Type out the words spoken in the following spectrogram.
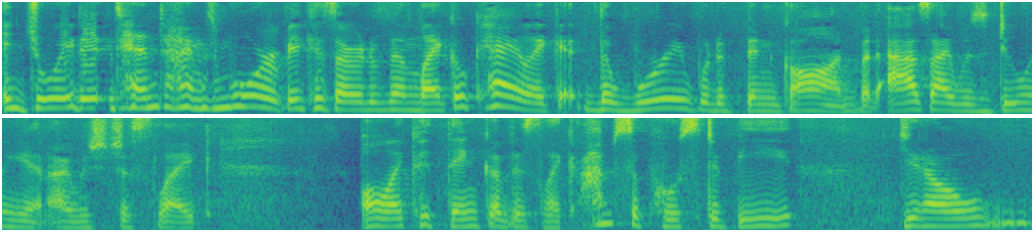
enjoyed it 10 times more because I would have been like, okay, like the worry would have been gone. But as I was doing it, I was just like, all I could think of is like, I'm supposed to be you know,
